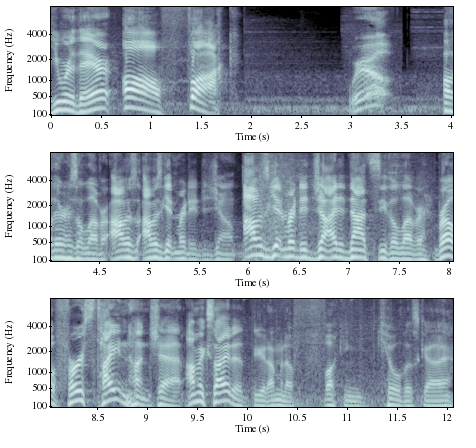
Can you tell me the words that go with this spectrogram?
You were there? Oh, fuck. Well, Oh, there is a lever. I was I was getting ready to jump. I was getting ready to jump. I did not see the lever. Bro, first Titan hunt chat. I'm excited. Dude, I'm gonna fucking kill this guy.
